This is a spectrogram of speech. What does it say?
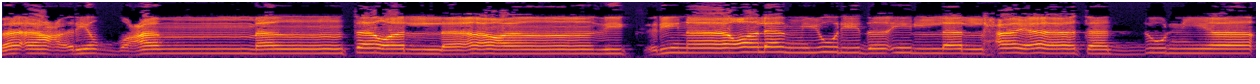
فَأَعْرِضْ عَن مَّن تَوَلَّىٰ عَن ذِكْرِنَا وَلَمْ يُرِدْ إِلَّا الْحَيَاةَ الدُّنْيَا.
